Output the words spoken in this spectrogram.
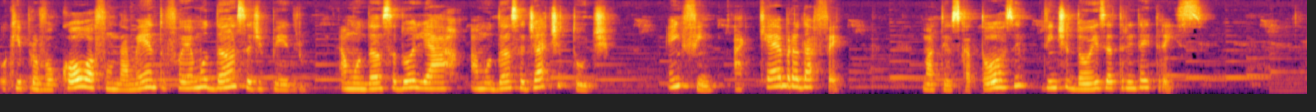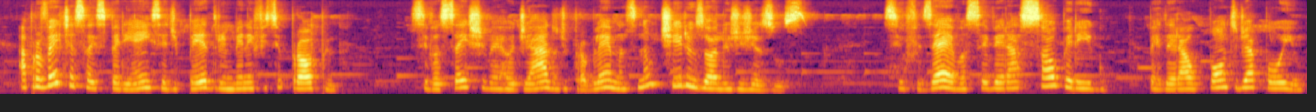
O que provocou o afundamento foi a mudança de Pedro, a mudança do olhar, a mudança de atitude. Enfim, a quebra da fé. Mateus 14, 22 a 33. Aproveite essa experiência de Pedro em benefício próprio. Se você estiver rodeado de problemas, não tire os olhos de Jesus. Se o fizer, você verá só o perigo, perderá o ponto de apoio,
